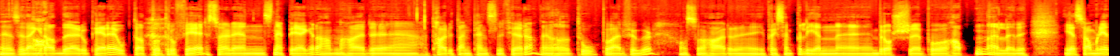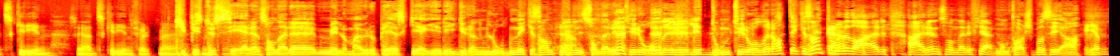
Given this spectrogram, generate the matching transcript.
Så I den grad europeere er opptatt av trofeer, så er det en sneppejeger. Han har, eh, tar ut den penselfjøra, det er jo to på hver fugl, og så har f.eks. for eksempel i en eh, brosje på hatten, eller jeg samler i et skrin. Så jeg har et skrin fullt med Typisk du ser en sånn der mellomeuropeisk jeger i grønn loden, ikke sant? Med en litt sånn der tyroler, litt dum tyrolerhatt, ikke sant? Hvor Ja. det da er, er en sånn der fjærmontasje på sida. Yep.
